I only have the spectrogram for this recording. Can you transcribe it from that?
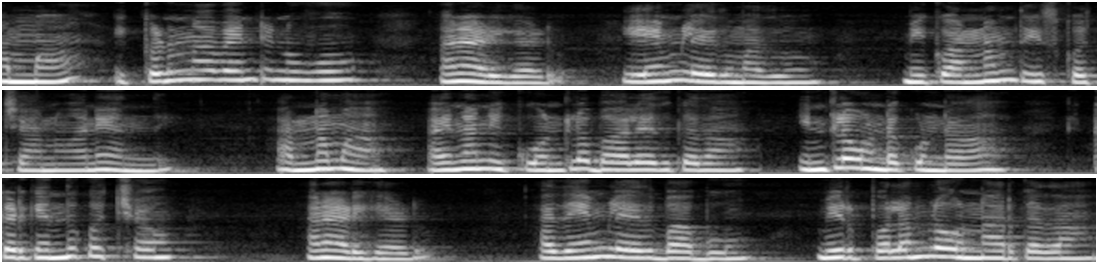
అమ్మా ఇక్కడున్నావేంటి నువ్వు? అని అడిగాడు. ఏం లేదు మధు మీకు అన్నం తీసుకొచ్చాను అని అంది. అన్నమా అయినా నీకు ఒంట్లో బాగాలేదు కదా? ఇంట్లో ఉండకుండా ఇక్కడికి ఎందుకు వచ్చావు? అని అడిగాడు. అదేం లేదు బాబు మీరు పొలంలో ఉన్నారు కదా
